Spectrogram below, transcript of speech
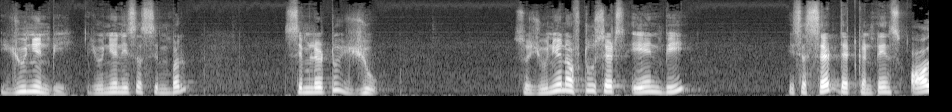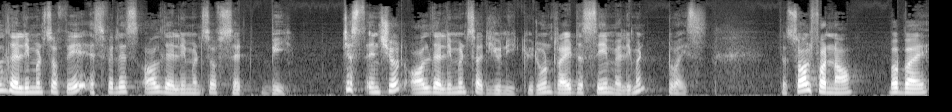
union B. Union is a symbol similar to U. So union of two sets A and B is a set that contains all the elements of A as well as all the elements of set B. Just ensure all the elements are unique. You don't write the same element twice. That's all for now. Bye bye.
